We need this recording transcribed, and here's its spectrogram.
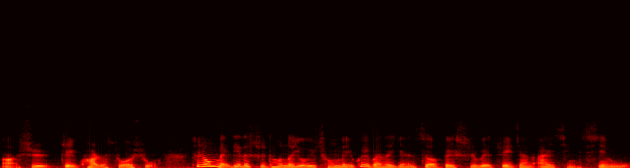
啊，是这一块的所属。这种美丽的石头呢，由于呈玫瑰般的颜色，被视为最佳的爱情信物。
